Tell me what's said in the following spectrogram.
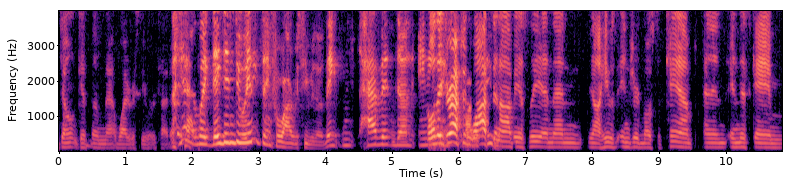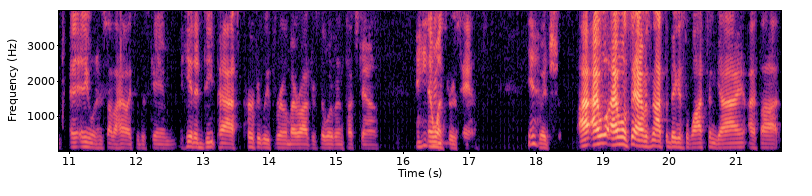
don't get them at wide receiver tight end. Yeah, like they didn't do anything for wide receiver though. They haven't done anything. Well, they drafted Watson receiver. obviously, and then you know he was injured most of camp. And in, in, this game, anyone who saw the highlights of this game, he had a deep pass perfectly thrown by Rodgers that would have been a touchdown, and, and went through his hands. Yeah, which I, I will I will say I was not the biggest Watson guy. I thought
